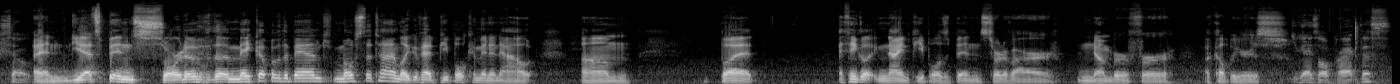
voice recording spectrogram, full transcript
So, And that's been sort of the makeup of the band most of the time. Like we've had people come in and out, um, but I think like nine people has been sort of our number for a couple years. you guys all practice?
